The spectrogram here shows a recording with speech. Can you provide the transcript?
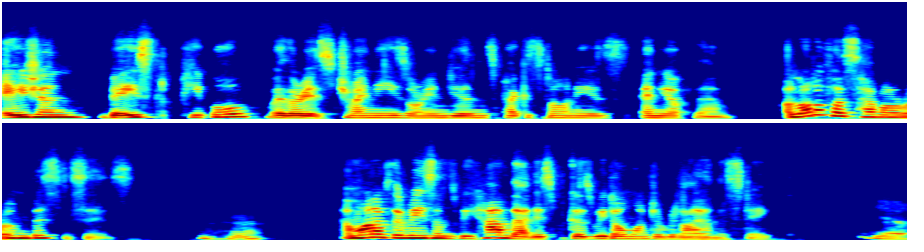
asian based people whether it's chinese or indians pakistanis any of them a lot of us have our own businesses. Mm-hmm. And one of the reasons we have that is because we don't want to rely on the state. Yeah.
